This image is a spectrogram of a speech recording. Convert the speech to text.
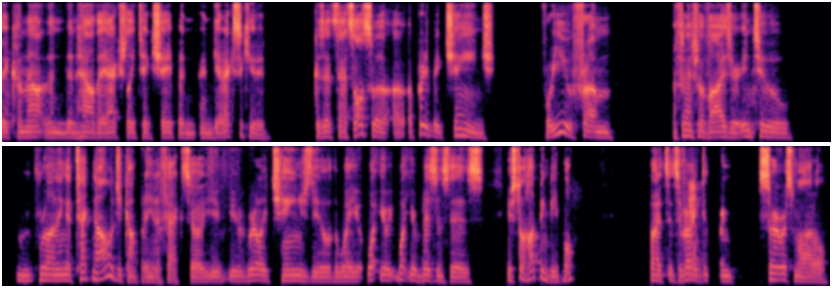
they come out and then how they actually take shape and, and get executed. Because that's that's also a, a pretty big change for you from a financial advisor into running a technology company in effect. So you you really changed the the way you, what your what your business is. You're still helping people, but it's, it's a very yeah. different service model,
